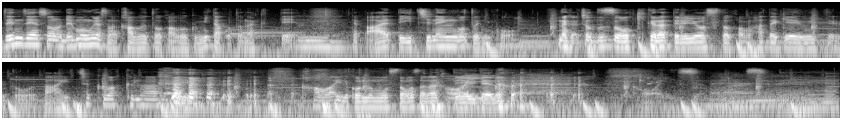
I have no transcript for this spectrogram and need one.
全然そのレモングラスの株とか僕見たことなくて、うん。やっぱああやって1年ごとにこうなんかちょっとずつ大きくなってる様子とかも畑見てると愛着湧くなっていう 可愛いねこのモンスターモンスターなってみたいな。可愛いんですよね。ですね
